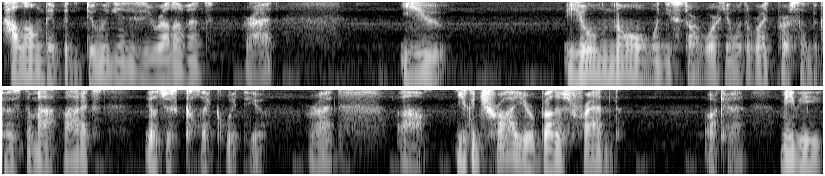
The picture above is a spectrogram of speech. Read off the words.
How long they've been doing it is irrelevant, right? You you'll know when you start working with the right person because the mathematics it'll just click with you, right? Um, you can try your brother's friend, okay? Maybe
